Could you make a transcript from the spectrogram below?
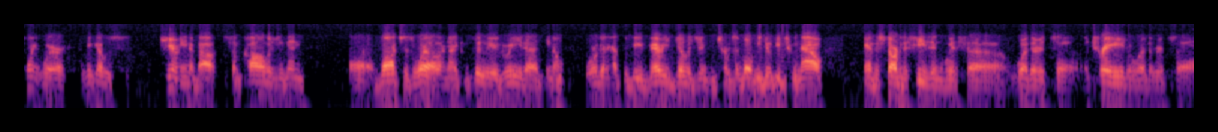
point where I think I was hearing about some callers and then uh, Vach as well, and I completely agree that you know we're going to have to be very diligent in terms of what we do between now and the start of the season, with uh, whether it's a, a trade or whether it's uh,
